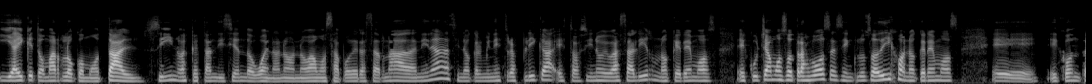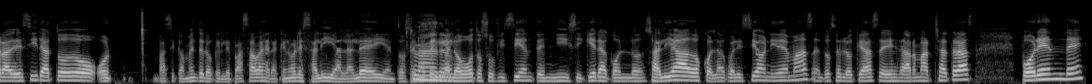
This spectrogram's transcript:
y hay que tomarlo como tal, ¿sí? No es que están diciendo, bueno, no, no vamos a poder hacer nada ni nada, sino que el ministro explica, esto así no iba a salir, no queremos, escuchamos otras voces, incluso dijo, no queremos eh, eh, contradecir a todo, o básicamente lo que le pasaba era que no le salía la ley, entonces no tenía los votos suficientes ni siquiera con los aliados, con la coalición y demás, entonces lo que hace es dar marcha atrás. Por ende,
